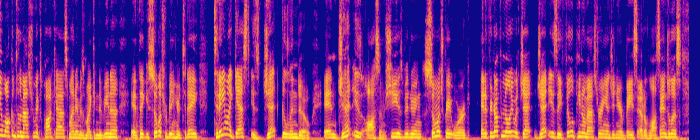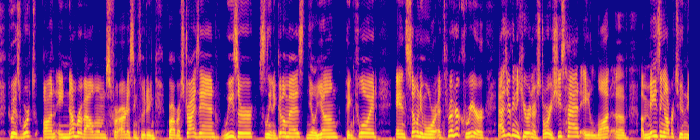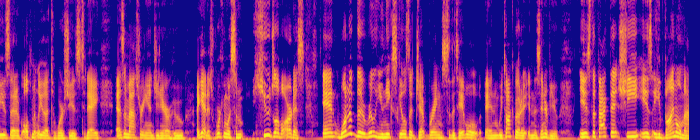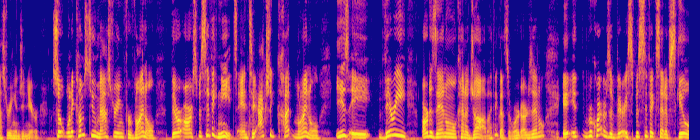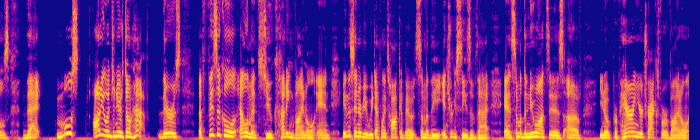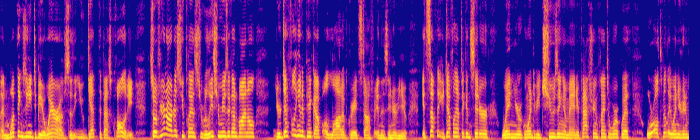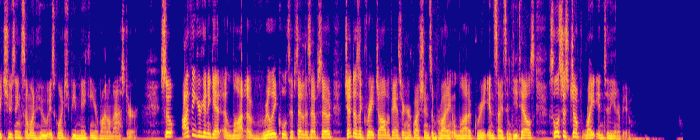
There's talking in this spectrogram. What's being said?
Welcome to the Master Mix podcast. My name is Mike Indovina, and thank you so much for being here today. Today, my guest is Jet Galindo, and Jet is awesome. She has been doing so much great work. And if you're not familiar with Jet, Jet is a Filipino mastering engineer based out of Los Angeles who has worked on a number of albums for artists including Barbra Streisand, Weezer, Selena Gomez, Neil Young, Pink Floyd, and so many more. And throughout her career, as you're going to hear in her story, she's had a lot of amazing opportunities that have ultimately led to where she is today as a mastering engineer who, again, is working with some huge level artists. And one of the really unique skills that Jet brings to the table, and we talk about it in this interview, is the fact that she is a vinyl mastering engineer. So when it comes to mastering for vinyl, there are specific needs, and to actually cut vinyl is a very artisanal kind of job. I think that's the word, artisanal. It, it requires a very specific set of skills that most audio engineers don't have. There's a physical element to cutting vinyl. And in this interview, we definitely talk about some of the intricacies of that and some of the nuances of, you know, preparing your tracks for vinyl and what things you need to be aware of so that you get the best quality. So if you're an artist who plans to release your music on vinyl, you're definitely going to pick up a lot of great stuff in this interview. It's stuff that you definitely have to consider when you're going to be choosing a manufacturing plant to work with, or ultimately when you're going to be choosing someone who is going to be making your vinyl master. So I think you're going to get a lot of really cool tips out of this episode. Jet does a great job of answering her questions and providing a lot of great insights and details. So let's just jump right into the interview.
